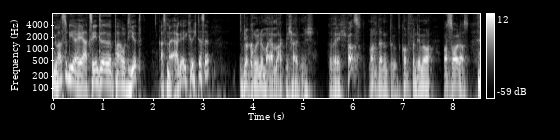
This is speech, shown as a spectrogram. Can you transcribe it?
du hast du die ja Jahrzehnte parodiert, hast du mal Ärger gekriegt deshalb? Ja, Grönemeyer mag mich halt nicht. Also wenn ich was mache, dann kommt von dem immer, was soll das?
